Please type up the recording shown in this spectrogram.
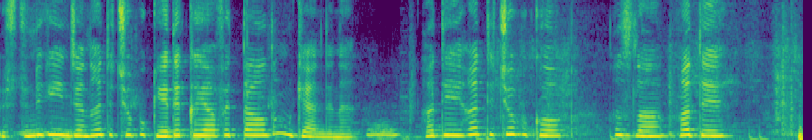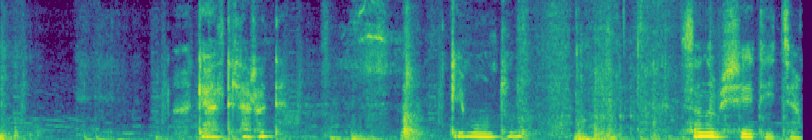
Üstünü giyineceksin. Hadi çabuk. Yedek kıyafet de aldın mı kendine? Hadi hadi çabuk ol. Hızlan hadi. Geldiler hadi. Giy montunu. Sana bir şey diyeceğim.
